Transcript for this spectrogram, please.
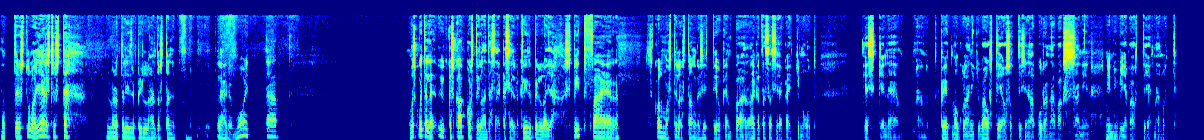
Mutta jos tulee järjestystä, niin mä että Lili Brillohan tuosta nyt lähden voittaa. Voisi kuvitella ykkös-kakkostila on tässä aika selvä. Clearbrillo ja Spitfire. Kolmostilasta onko sitten tiukempaa. Aika tasaisia kaikki muut keskenään. Great Mogul ainakin vauhtia osoitti siinä uran avauksessa niin, niin hyviä vauhtia, että mä luulen, että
